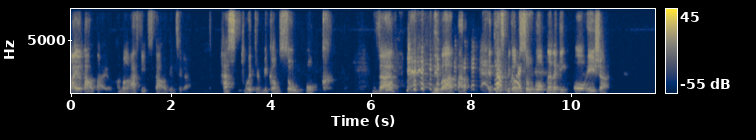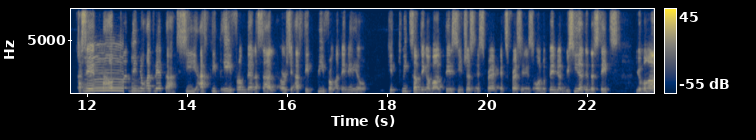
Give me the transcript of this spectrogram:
Tayo-tao tayo. Ang mga athletes tao din sila. Has Twitter become so woke that, di ba? Parang, it yes, has become course. so woke na naging OA siya kasi mm. tao naman din yung atleta. Si athlete A from De La Salle or si athlete B from Ateneo. He tweets something about this. He just expre- expressing his own opinion. We see that in the States. Yung mga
